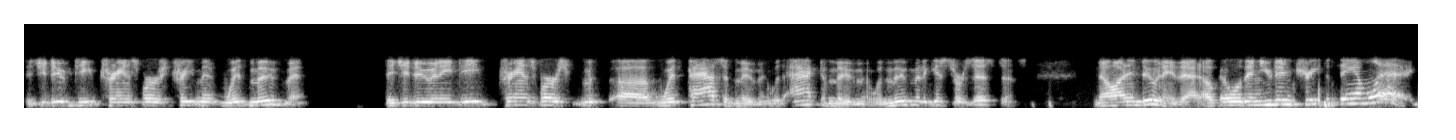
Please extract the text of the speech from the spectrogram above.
Did you do deep transverse treatment with movement? Did you do any deep transverse uh, with passive movement, with active movement, with movement against resistance? No, I didn't do any of that. Okay, well, then you didn't treat the damn leg.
